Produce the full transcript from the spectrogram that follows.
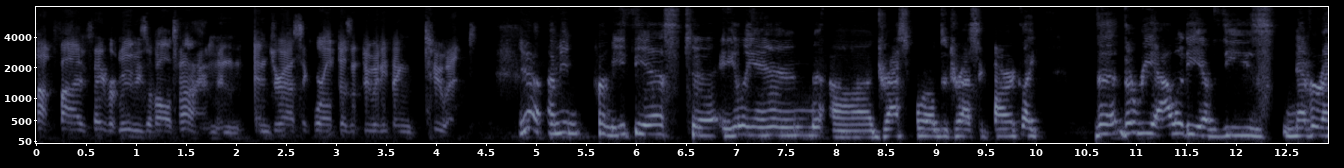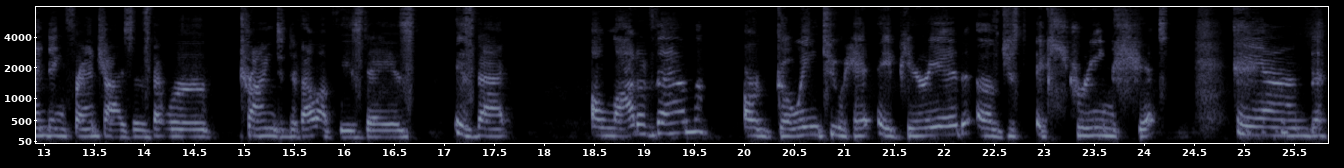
top five favorite movies of all time, and, and Jurassic World doesn't do anything to it. Yeah, I mean, Prometheus to Alien, uh, Jurassic World to Jurassic Park, like the the reality of these never ending franchises that were trying to develop these days is that a lot of them are going to hit a period of just extreme shit. And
